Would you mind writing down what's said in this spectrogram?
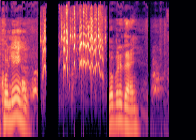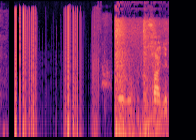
Колеги. Добрий день. Садик.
